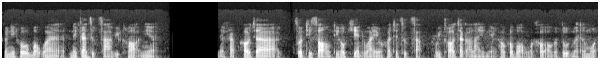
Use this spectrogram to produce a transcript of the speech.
คราวนี้เขาก็บอกว่าในการศึกษาวิเคราะห์เนี่ยนะครับเขาจะส่วนที่สองที่เขาเขียนไว้ว่าเขาจะศึกษาวิเคราะห์จากอะไรเนี่ยเขาก็บอกว่าเขาเอาการ์ตูนมาทั้งหมด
